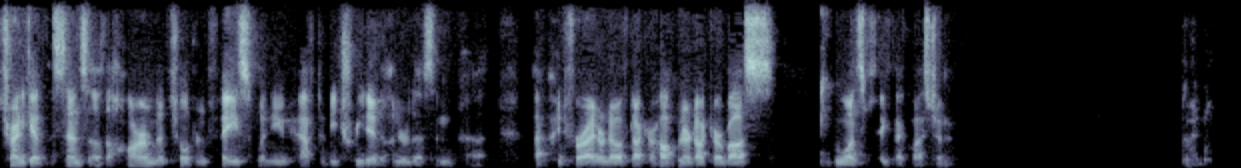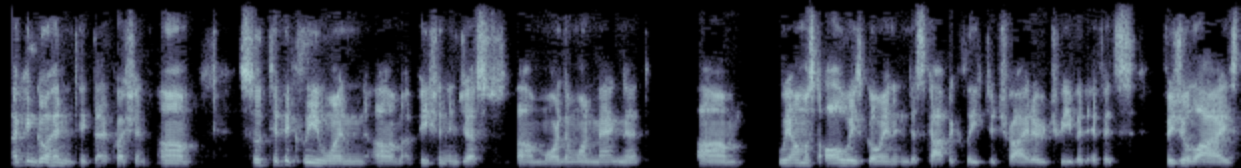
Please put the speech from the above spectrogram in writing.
trying to get the sense of the harm that children face when you have to be treated under this. And uh, I defer, I don't know if Dr. Hoffman or Dr. Abbas who wants to take that question. Go ahead. I can go ahead and take that question. Um, so typically when um, a patient ingests um, more than one magnet, um, we almost always go in endoscopically to try to retrieve it if it's visualized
